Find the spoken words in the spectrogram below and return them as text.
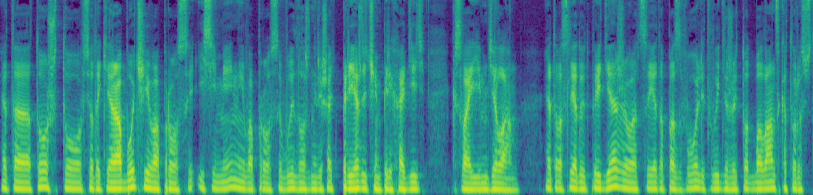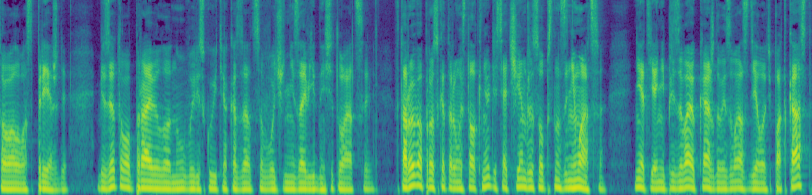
это то, что все-таки рабочие вопросы и семейные вопросы вы должны решать прежде, чем переходить к своим делам. Этого следует придерживаться, и это позволит выдержать тот баланс, который существовал у вас прежде – без этого правила, ну, вы рискуете оказаться в очень незавидной ситуации. Второй вопрос, с которым вы столкнетесь, а чем же, собственно, заниматься? Нет, я не призываю каждого из вас делать подкаст.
